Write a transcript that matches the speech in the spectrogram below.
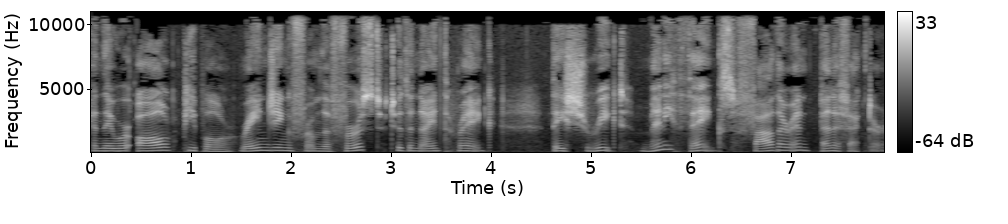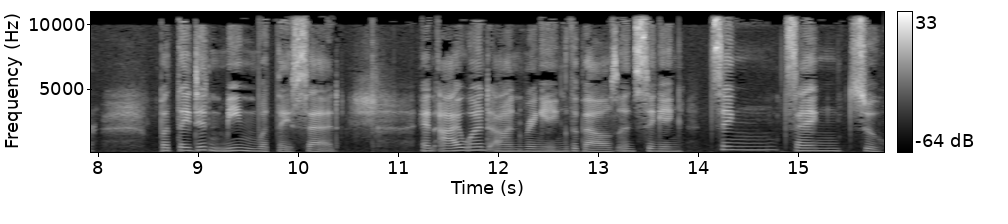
and they were all people ranging from the first to the ninth rank. They shrieked, "Many thanks, father and benefactor!" but they didn't mean what they said, and I went on ringing the bells and singing "Tsing tsang tsu."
